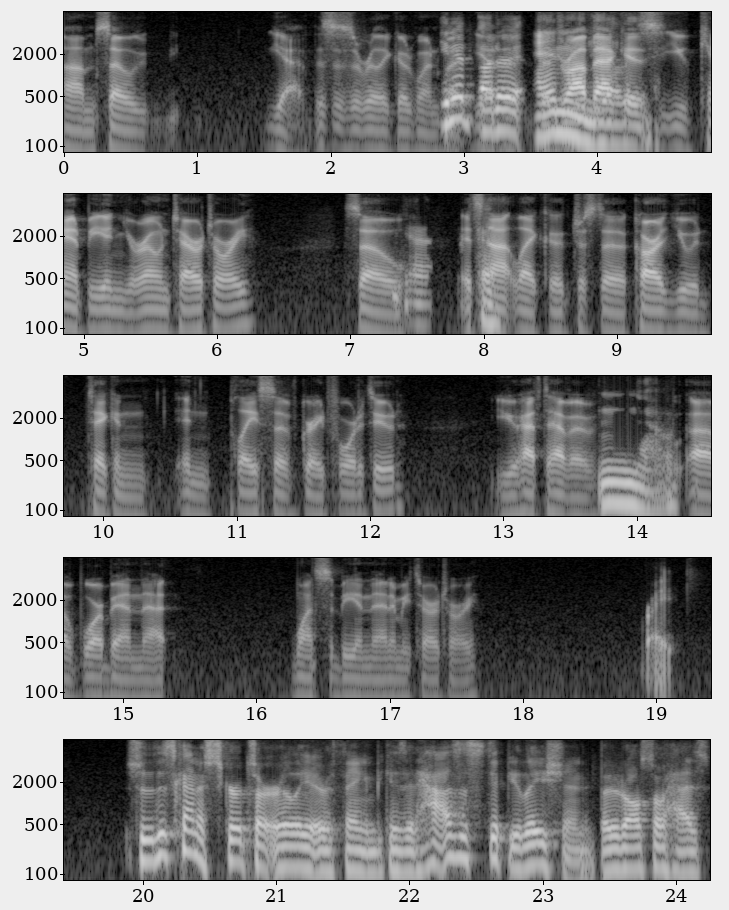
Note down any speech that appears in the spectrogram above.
Um. So. Yeah, this is a really good one. Peanut but, butter the, the and drawback jelly. is you can't be in your own territory, so Yeah. it's okay. not like a, just a card you would take in in place of great fortitude. You have to have a, No, uh, a warband that wants to be in the enemy territory. right. So this kind of skirts our earlier thing because it has a stipulation, but it also has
